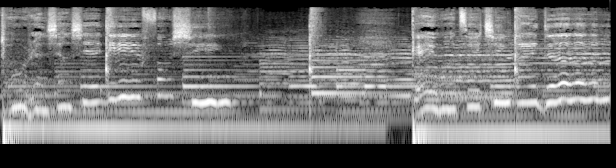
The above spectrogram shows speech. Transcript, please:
突然。想写一封信，最亲爱的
